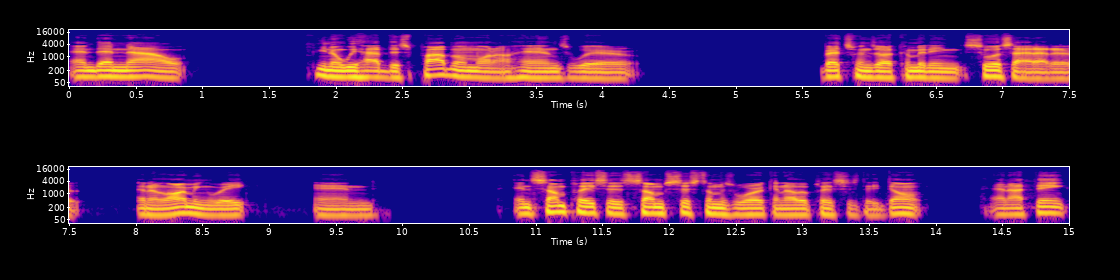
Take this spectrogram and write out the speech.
and then now, you know, we have this problem on our hands where veterans are committing suicide at a, an alarming rate. And in some places, some systems work, and other places, they don't. And I think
